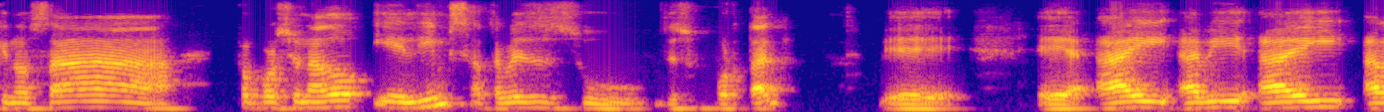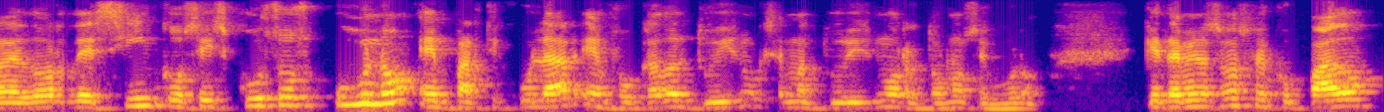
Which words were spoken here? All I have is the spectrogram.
que nos ha proporcionado el IMSS a través de su, de su portal. Eh, eh, hay, hay, alrededor de cinco o seis cursos, uno en particular enfocado al turismo, que se llama Turismo Retorno Seguro, que también nos hemos preocupado,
